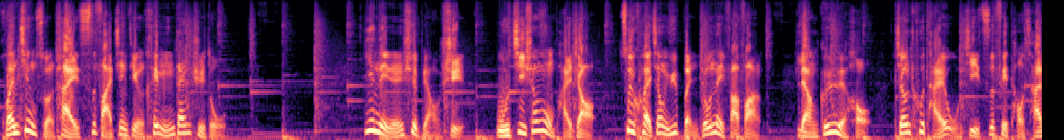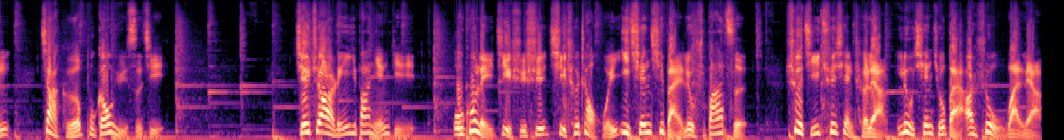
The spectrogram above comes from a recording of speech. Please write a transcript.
环境损害司法鉴定黑名单制度。业内人士表示，五 G 商用牌照最快将于本周内发放，两个月后将出台五 G 资费套餐，价格不高于四 G。截至二零一八年底，我国累计实施汽车召回一千七百六十八次，涉及缺陷车辆六千九百二十五万辆，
